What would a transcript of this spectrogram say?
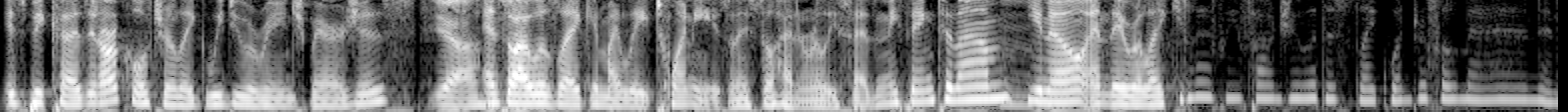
it's because in our culture, like we do arranged marriages. yeah. And so I was like in my late twenties, and I still hadn't really said anything to them, Mm. you know. And they were like, "You know, we found you with this like wonderful man,"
